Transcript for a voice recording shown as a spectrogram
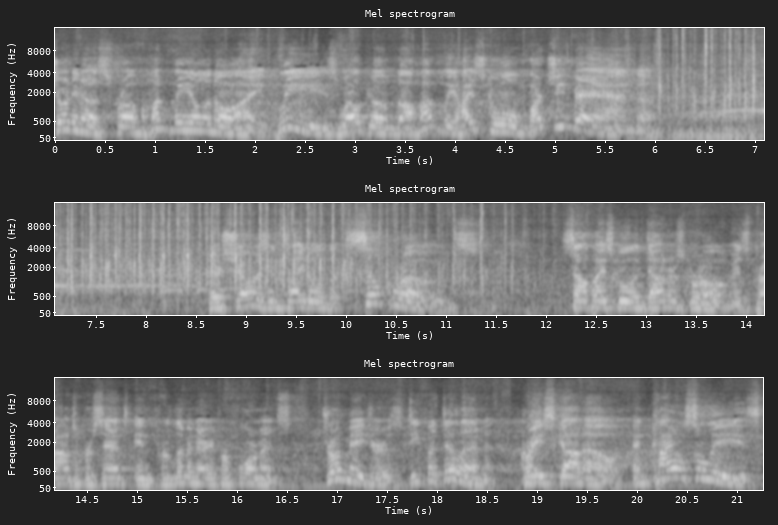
Joining us from Huntley, Illinois, please welcome the Huntley High School Marching Band. Their show is entitled Silk Roads. South High School in Downers Grove is proud to present in preliminary performance drum majors Deepa Dillon, Grace Gatto, and Kyle Solis,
